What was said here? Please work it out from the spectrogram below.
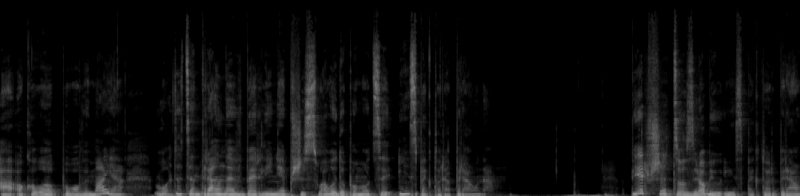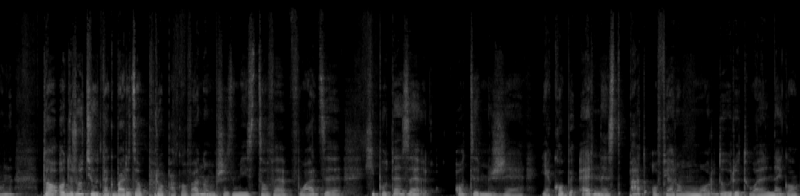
A około połowy maja władze centralne w Berlinie przysłały do pomocy inspektora Brauna. Pierwsze, co zrobił inspektor Braun, to odrzucił tak bardzo propagowaną przez miejscowe władze hipotezę o tym, że jakoby Ernest padł ofiarą mordu rytualnego,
